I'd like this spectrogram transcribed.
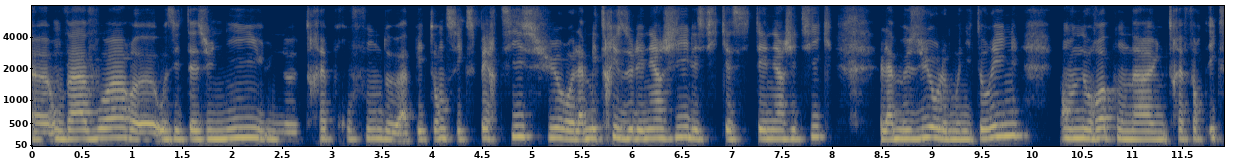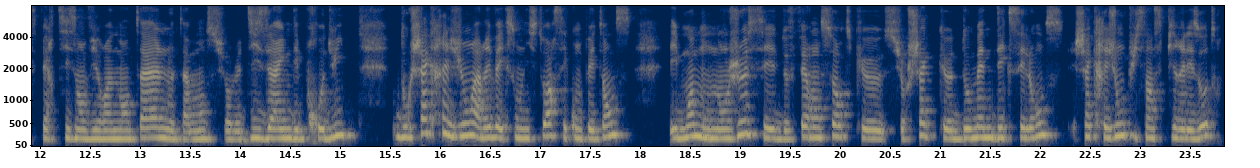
Euh, on va avoir aux États-Unis une très profonde appétence, expertise sur la maîtrise de l'énergie, l'efficacité énergétique, la mesure, le monitoring. En Europe, on a une très forte expertise environnementale, notamment sur le design des produits. Donc chaque région arrive avec son histoire, ses compétences. Et moi, mon enjeu, c'est de faire en sorte que sur chaque domaine d'excellence, chaque région puisse inspirer les autres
